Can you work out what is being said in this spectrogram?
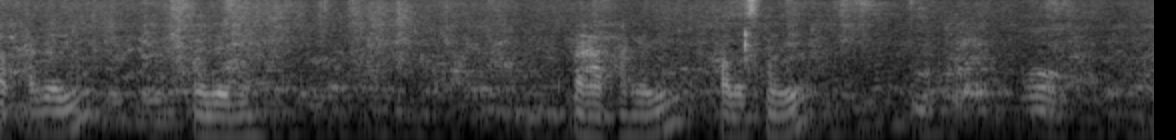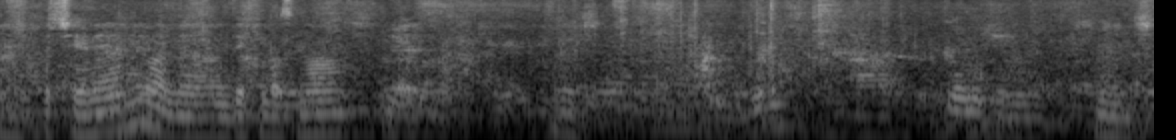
اخر حاجة دي؟ ولا دي؟ آخر حاجة دي؟ خلصنا دي؟ هنخش هنا يعني ولا دي خلصناها؟ ماشي. ماشي.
